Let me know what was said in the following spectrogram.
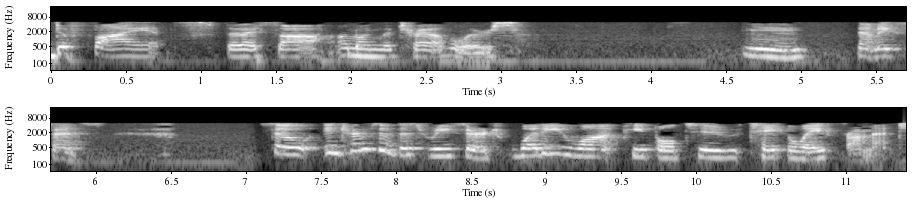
defiance that I saw among the travelers. Hmm, that makes sense. So, in terms of this research, what do you want people to take away from it?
